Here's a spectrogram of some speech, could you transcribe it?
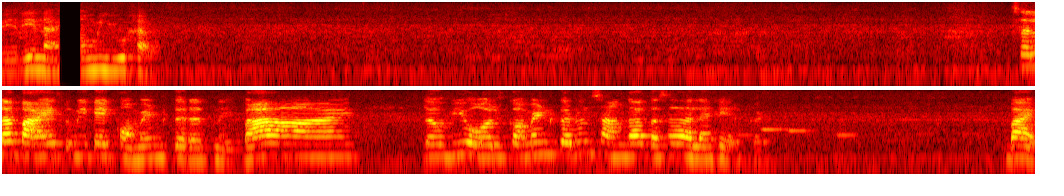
व्हेरी नाईस यू हॅव चला बाय तुम्ही काही कॉमेंट करत नाही. Bye love you all comment करून सांगा कसा झाला हेअरकट बाय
